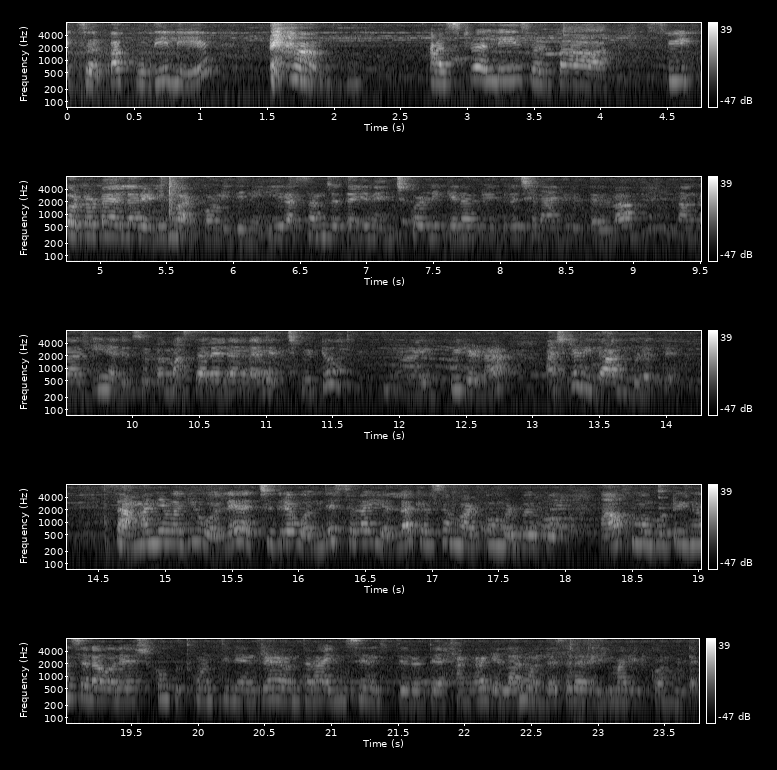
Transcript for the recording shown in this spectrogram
ಇದು ಸ್ವಲ್ಪ ಕುದೀಲಿ ಅಷ್ಟರಲ್ಲಿ ಸ್ವಲ್ಪ ಸ್ವೀಟ್ ಪೊಟೊಟೊ ಎಲ್ಲ ರೆಡಿ ಮಾಡ್ಕೊಂಡಿದ್ದೀನಿ. ಈ ರಸಮ್ ಜೊತೆಗೆ ನೆಂಚ್ಕೊಳ್ಳಿಕ್ಕೆ ಏನಾದರೂ ಇದ್ರೆ ಚೆನ್ನಾಗಿರುತ್ತಲ್ವಾ? ಹಾಗಾಗಿ ಅದಕ್ಕೆ ಸ್ವಲ್ಪ ಮಸಾಲೆನೆಲ್ಲ ಹೆಚ್ಚಿಬಿಟ್ಟು ಇಟ್ಬಿಡೋಣ. ಅಷ್ಟರಲ್ಲಿ ಇದಾಗ್ಬಿಡುತ್ತೆ. ಸಾಮಾನ್ಯವಾಗಿ ಒಲೆ ಹಚ್ಚಿದ್ರೆ ಒಂದೇ ಸಲ ಎಲ್ಲ ಕೆಲಸ ಮಾಡ್ಕೊಂಡ್ಬಿಡ್ಬೇಕು ಆಫ್ ಮಾಡ್ಬಿಟ್ಟು ಇನ್ನೊಂದ್ಸಲ ಒಲೆ ಹಚ್ಕೊಂಡು ಕುತ್ಕೊಳ್ತೀನಿ ಅಂದರೆ ಒಂಥರ ಹಿಂಸೆ ಅನಿಸ್ತಿರುತ್ತೆ. ಹಾಗಾಗಿ ಎಲ್ಲನೂ ಒಂದೇ ಸಲ ರೆಡಿ ಮಾಡಿ ಇಟ್ಕೊಂಡ್ಬಿಟ್ಟೆ.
